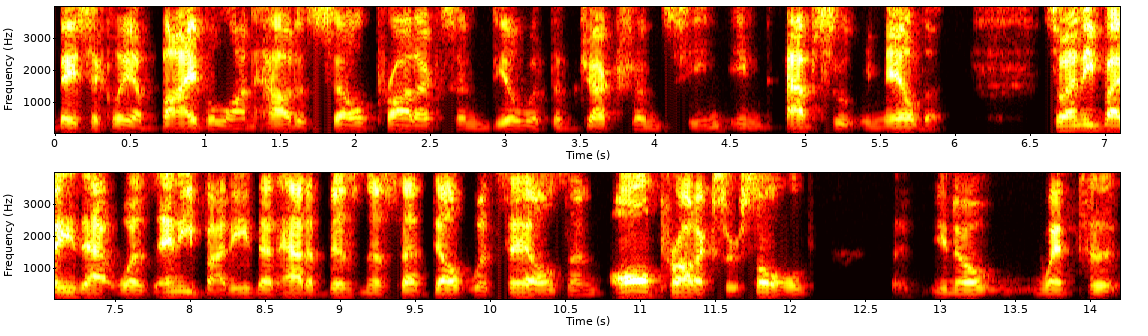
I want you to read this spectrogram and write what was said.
basically a Bible on how to sell products and deal with objections. He, he absolutely nailed it. So anybody that was anybody that had a business that dealt with sales and all products are sold, you know, went to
